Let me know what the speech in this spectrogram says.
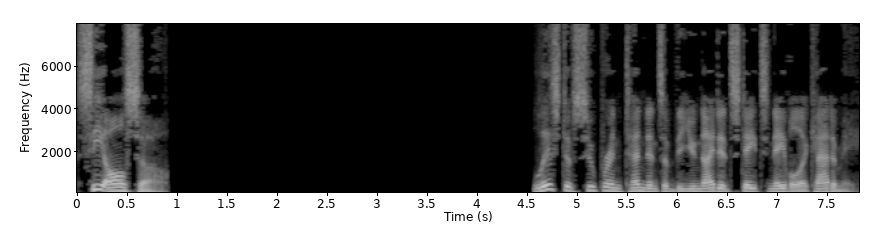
See also List of Superintendents of the United States Naval Academy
